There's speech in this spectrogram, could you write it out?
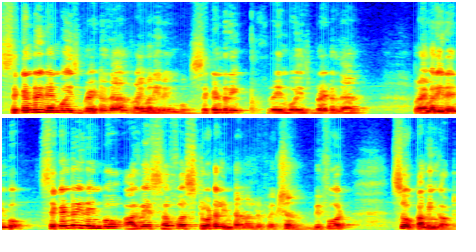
Secondary rainbow is brighter than primary rainbow. Secondary rainbow is brighter than primary rainbow. Secondary rainbow always suffers total internal reflection before so coming out.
